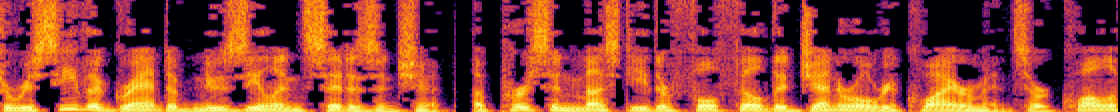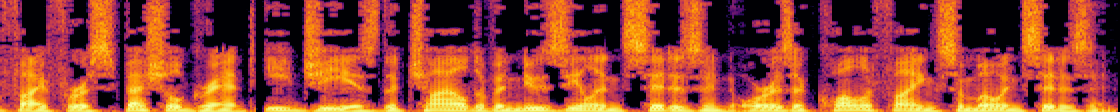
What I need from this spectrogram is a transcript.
To receive a grant of New Zealand citizenship, a person must either fulfill the general requirements or qualify for a special grant e.g. as the child of a New Zealand citizen or as a qualifying Samoan citizen.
